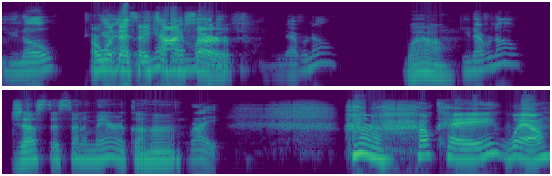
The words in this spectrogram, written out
you know, or you what they have- say, when you have time that money. You never know. Wow, You never know. justice in America, huh? Right. okay, well,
